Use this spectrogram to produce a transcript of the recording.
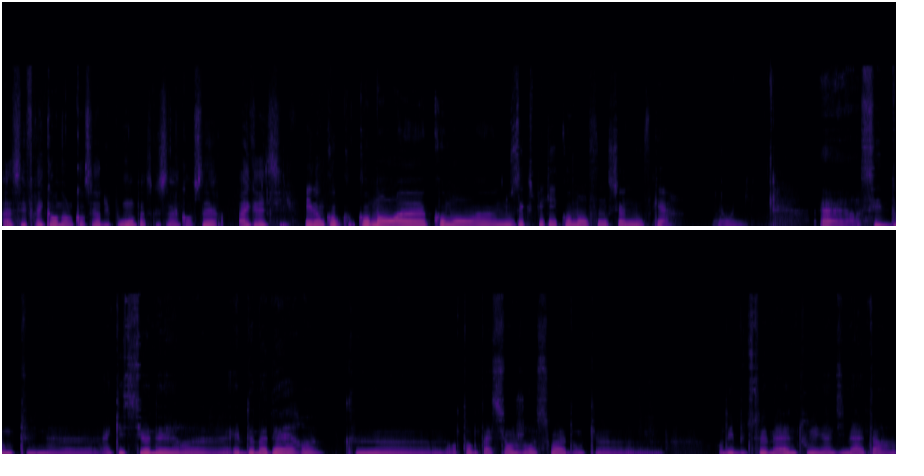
assez fréquent dans le cancer du poumon parce que c'est un cancer agressif. Et donc comment, euh, comment euh, nous expliquer comment fonctionne MoveCare, C'est donc une, un questionnaire euh, hebdomadaire que, en tant que patient, je reçois donc en début de semaine, tous les lundis matins.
